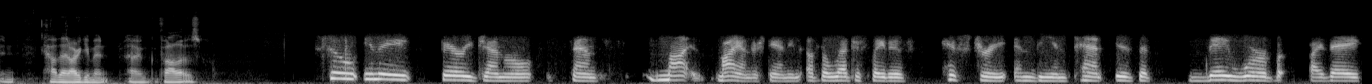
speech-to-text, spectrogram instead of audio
and how that argument uh, follows? So, in a very general sense, my my understanding of the legislative history and the intent is that they were by they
